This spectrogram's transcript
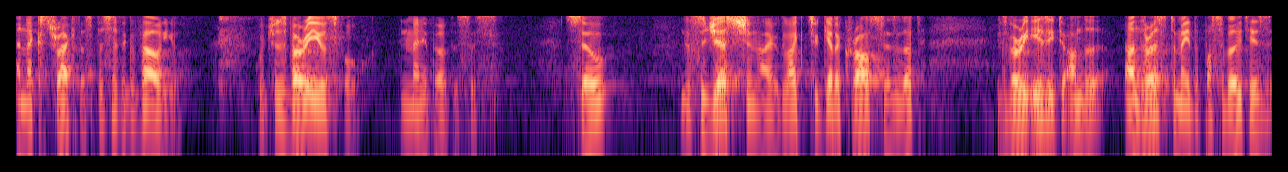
and extract a specific value, which is very useful in many purposes. So the suggestion I would like to get across is that it's very easy to under underestimate the possibilities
